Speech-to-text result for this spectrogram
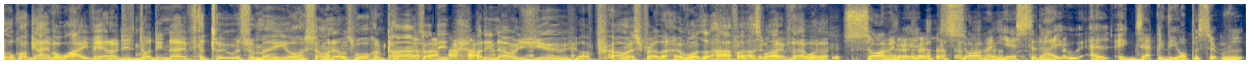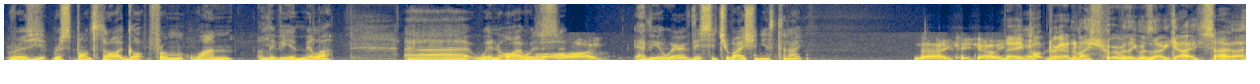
look, I gave a wave out. I just, I didn't know if the toot was for me or someone else walking past. I didn't, I didn't know it was you. I promise, brother, it was a half-ass wave though, wasn't it? Simon, Simon, yesterday, uh, exactly the opposite re- re- response that I got from one Olivia Miller uh, when I was. Oh, Have you aware of this situation yesterday? no, keep going. Yeah, he popped around to make sure everything was okay. So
